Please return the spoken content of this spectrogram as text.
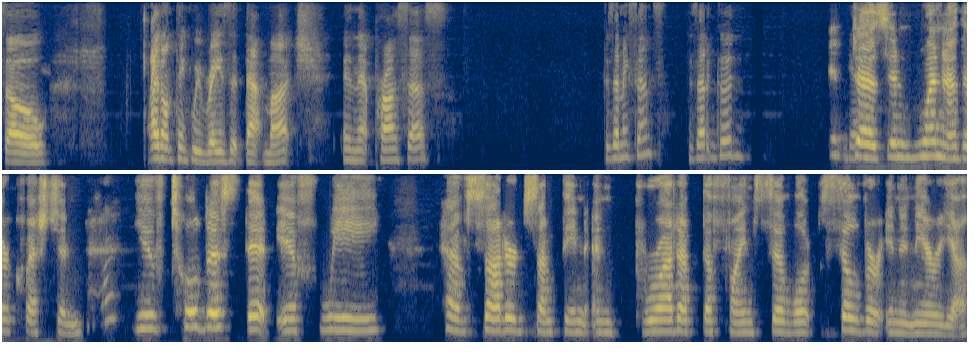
So I don't think we raise it that much in that process. Does that make sense? Is that good? It Yeah. does. And one other question. You've told us that if we have soldered something and brought up the fine silver, silver in an area,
